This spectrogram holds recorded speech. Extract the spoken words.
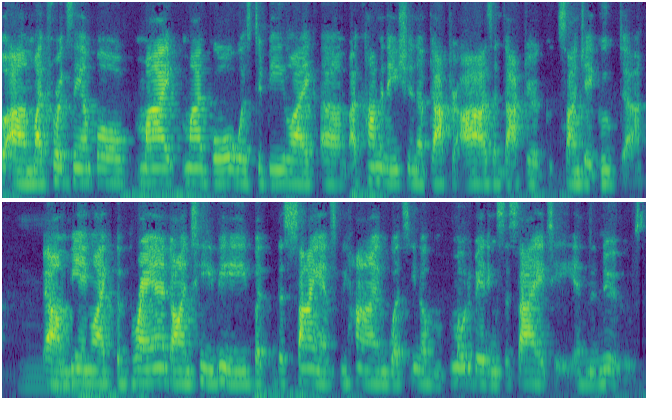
um, like for example, my my goal was to be like um, a combination of Dr. Oz and Dr. Sanjay Gupta, mm. um, being like the brand on TV, but the science behind what's you know motivating society in the news.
